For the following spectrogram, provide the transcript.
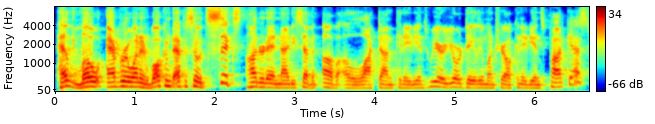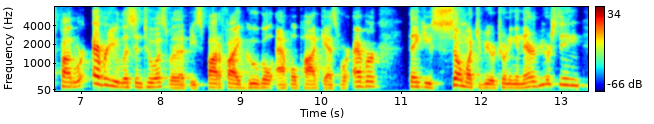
Hello, everyone, and welcome to episode 697 of Locked On Canadiens. We are your daily Montreal Canadiens podcast, found wherever you listen to us, whether that be Spotify, Google, Apple Podcasts, wherever. Thank you so much if you are tuning in there. If you are seeing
